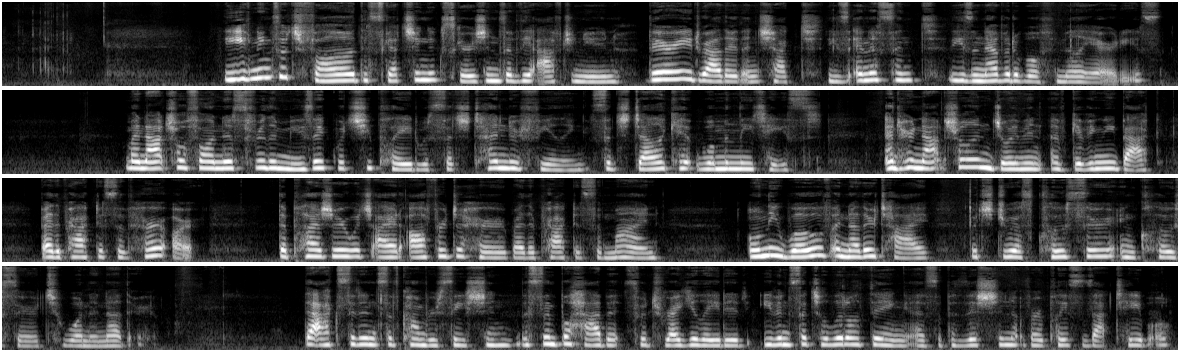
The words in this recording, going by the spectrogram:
The evenings which followed the sketching excursions of the afternoon varied rather than checked these innocent, these inevitable familiarities. My natural fondness for the music which she played with such tender feeling, such delicate womanly taste, and her natural enjoyment of giving me back by the practice of her art, the pleasure which I had offered to her by the practice of mine, only wove another tie which drew us closer and closer to one another. The accidents of conversation, the simple habits which regulated even such a little thing as the position of our places at table,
